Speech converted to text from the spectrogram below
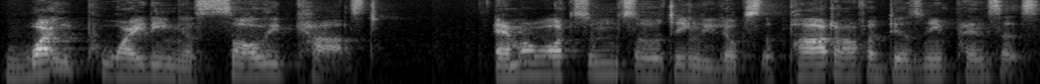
while providing a solid cast. Emma Watson certainly looks the part of a Disney princess,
